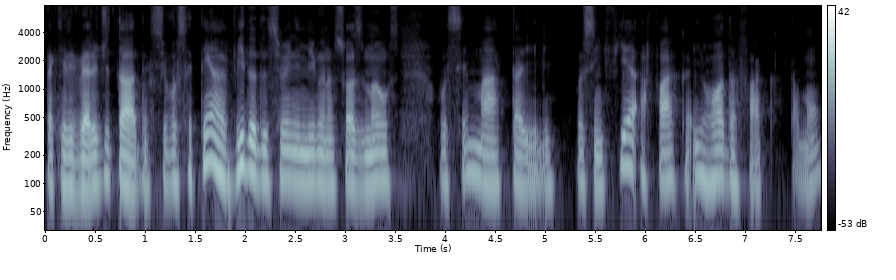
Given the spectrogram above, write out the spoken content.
daquele velho ditado: se você tem a vida do seu inimigo nas suas mãos, você mata ele. Você enfia a faca e roda a faca, tá bom?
